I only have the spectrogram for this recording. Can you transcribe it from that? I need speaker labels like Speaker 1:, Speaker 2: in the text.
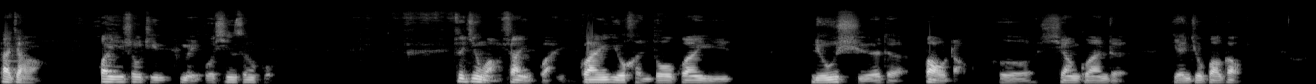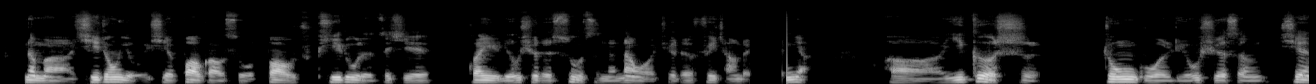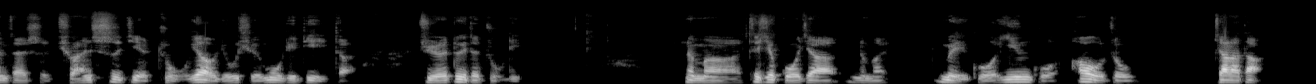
Speaker 1: 大家好，欢迎收听《美国新生活》。最近网上有关关有很多关于留学的报道和相关的研究报告。那么，其中有一些报告所报披露的这些关于留学的数字呢，让我觉得非常的惊讶。啊，一个是中国留学生现在是全世界主要留学目的地的。绝对的主力。那么这些国家，那么美国、英国、澳洲、加拿大、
